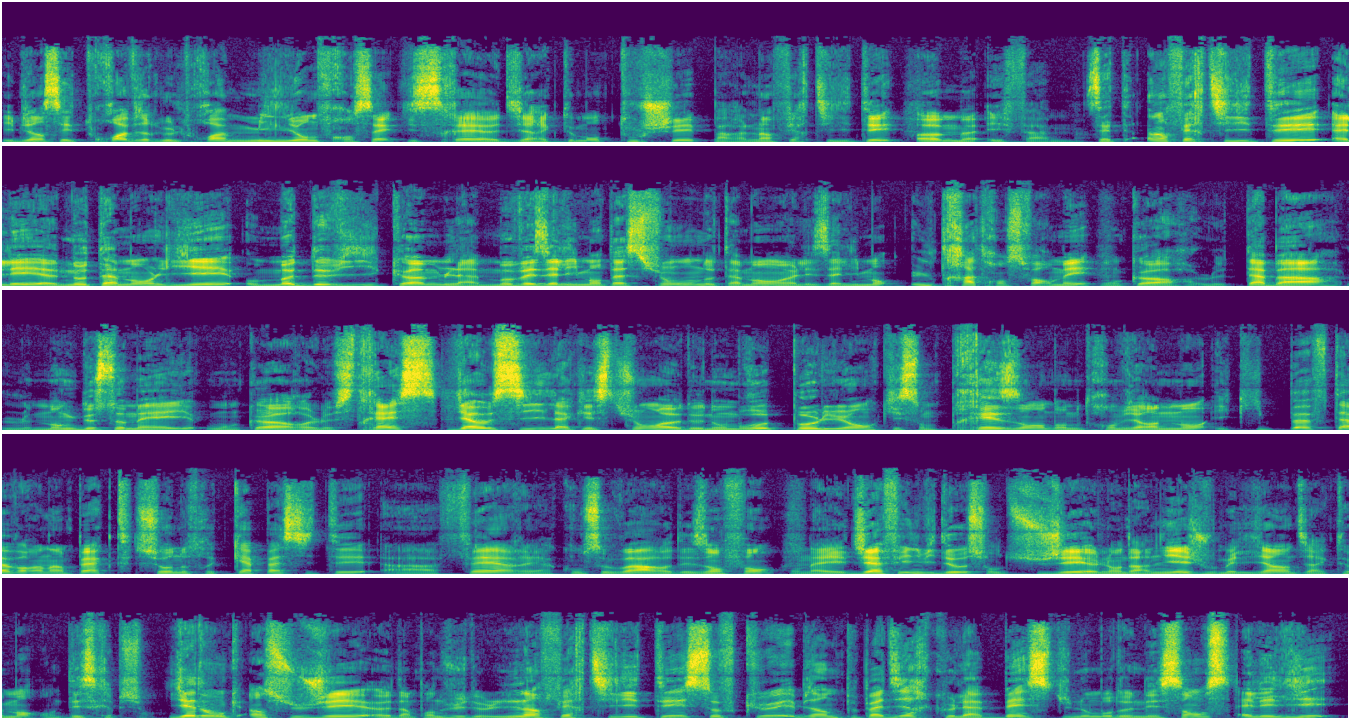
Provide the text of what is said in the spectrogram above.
eh bien c'est 3,3 millions de Français qui seraient directement touchés par l'infertilité, hommes et femmes. Cette infertilité, elle est notamment liée au mode de vie comme la mauvaise alimentation, notamment les aliments ultra transformés, ou encore le tabac, le manque de sommeil, ou encore le stress. Il y a aussi la question euh, de nombreux polluants qui sont présents dans notre environnement et qui peuvent avoir un impact sur notre capacité à faire et à concevoir des enfants. On avait déjà fait une vidéo sur le sujet euh, l'an dernier, je vous mets le lien directement en description. Il y a donc un sujet euh, d'un point de vue de l'infertilité, sauf que, eh bien, on ne peut pas dire que la baisse du nombre de naissances, elle est liée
